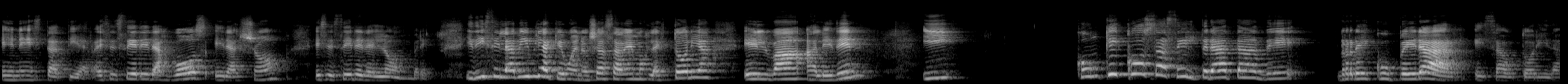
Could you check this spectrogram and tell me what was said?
en esta tierra. Ese ser eras vos, era yo, ese ser era el hombre. Y dice la Biblia que, bueno, ya sabemos la historia, él va al Edén y ¿con qué cosas él trata de recuperar esa autoridad?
